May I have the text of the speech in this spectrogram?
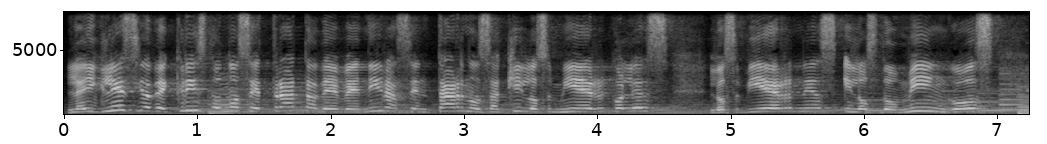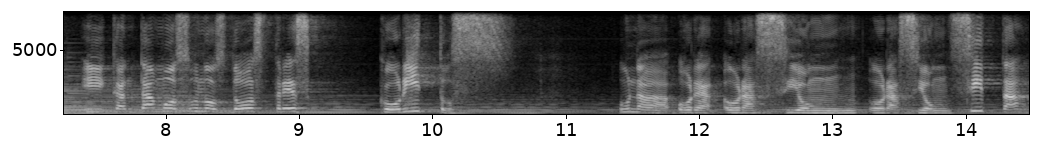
La iglesia de Cristo no se trata de venir a sentarnos aquí los miércoles, los viernes y los domingos y cantamos unos dos, tres coritos. Una oración, oracioncita,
